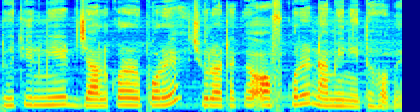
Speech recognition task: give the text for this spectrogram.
দুই তিন মিনিট জাল করার পরে চুলাটাকে অফ করে নামিয়ে নিতে হবে।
